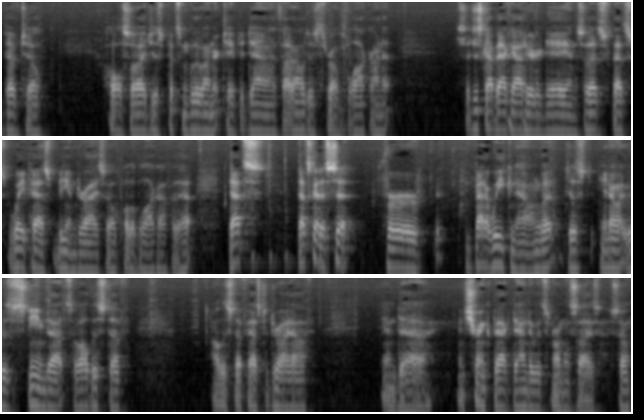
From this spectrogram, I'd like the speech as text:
dovetail hole so I just put some glue under it taped it down I thought I'll just throw a block on it So just got back out here today, and so that's that's way past being dry. So I'll pull the block off of that. That's that's got to sit for about a week now, and let just you know it was steamed out. So all this stuff, all this stuff has to dry off, and uh, and shrink back down to its normal size. So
